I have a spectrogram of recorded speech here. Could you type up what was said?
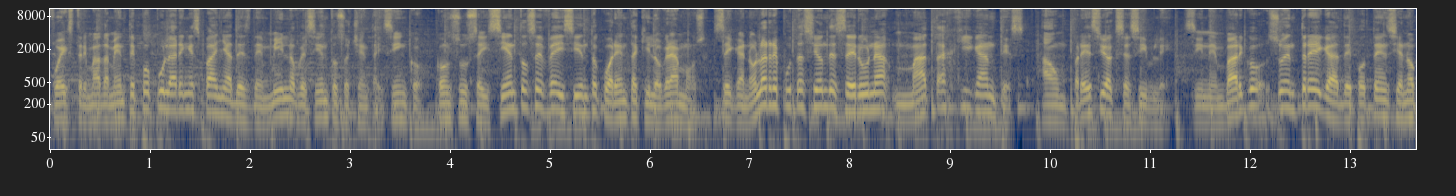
Fue extremadamente popular en España desde 1985. Con sus 600 CV y 140 kilogramos, se ganó la reputación de ser una mata gigantes a un precio accesible. Sin embargo, su entrega de potencia no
